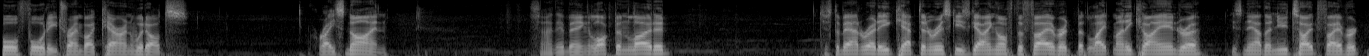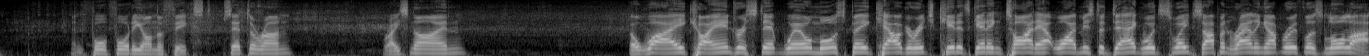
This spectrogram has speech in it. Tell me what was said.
440, trained by Karen Widotts. Race 9. So they're being locked and loaded. Just about ready. Captain Risky's going off the favourite, but Late Money Kyandra is now the new tote favourite. And 440 on the fixed. Set to run. Race 9. Away, Kyandra step well, more speed, Calgarich Kid, it's getting tight out wide, Mr. Dagwood sweeps up and railing up Ruthless Lawler.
